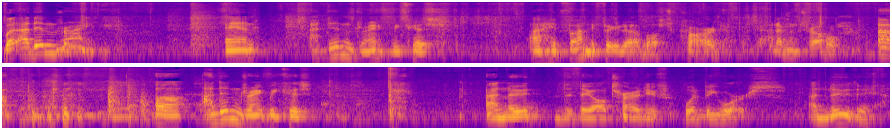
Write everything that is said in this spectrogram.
But I didn't drink. And I didn't drink because I had finally figured out I lost a card. God, I'm in trouble. Uh, uh, I didn't drink because I knew that the alternative would be worse. I knew that.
